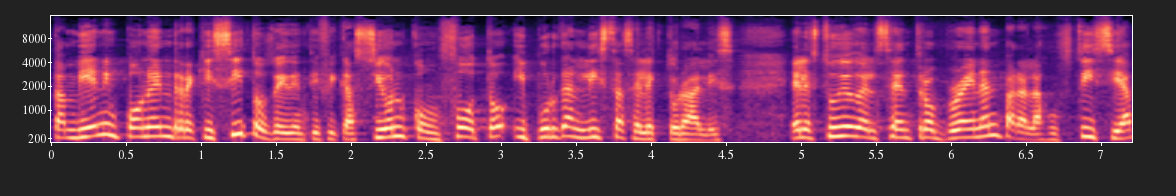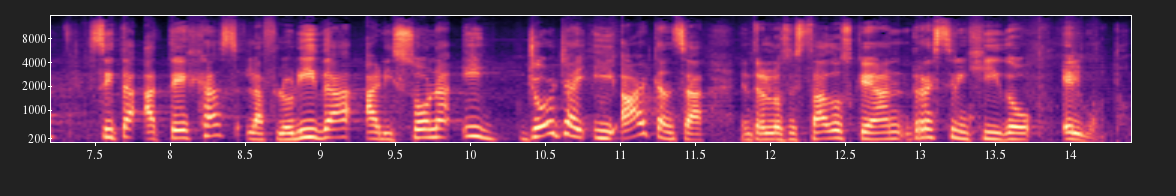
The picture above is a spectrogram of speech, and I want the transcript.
También imponen requisitos de identificación con foto y purgan listas electorales. El estudio del Centro Brennan para la Justicia cita a Texas, la Florida, Arizona y Georgia y Arkansas entre los estados que han restringido el voto.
